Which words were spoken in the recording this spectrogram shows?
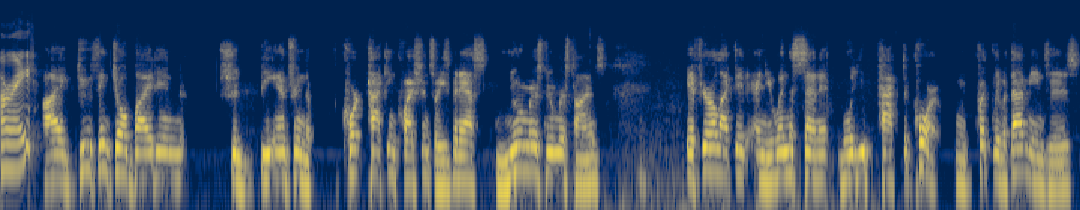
all right. I do think Joe Biden should be answering the court packing question. So he's been asked numerous, numerous times if you're elected and you win the Senate, will you pack the court? And quickly, what that means is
